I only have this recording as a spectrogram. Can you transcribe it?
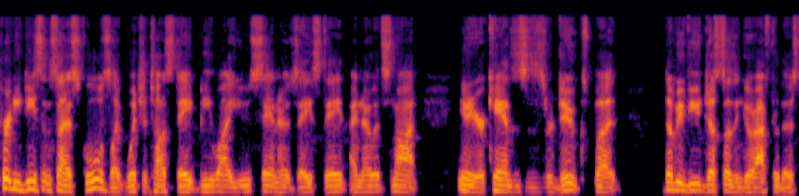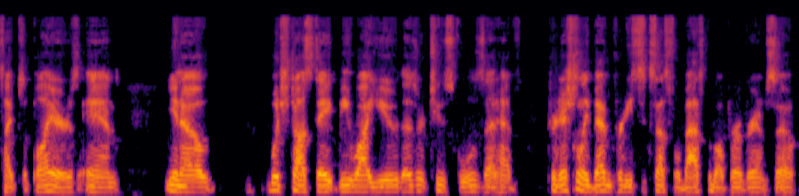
pretty decent sized schools like Wichita State, BYU, San Jose State. I know it's not, you know, your Kansases or Dukes, but WVU just doesn't go after those types of players. And, you know, Wichita State, BYU, those are two schools that have traditionally been pretty successful basketball programs. So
